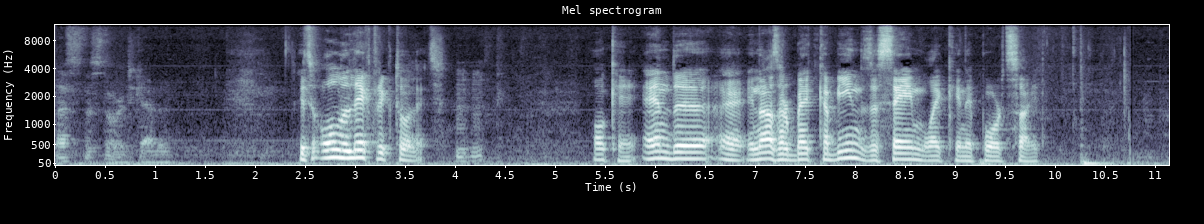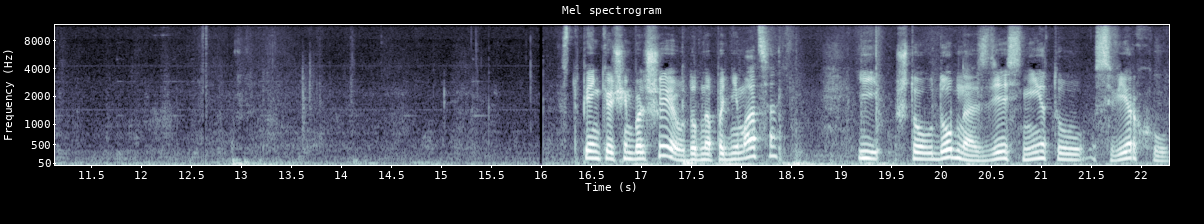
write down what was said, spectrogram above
That's the storage cabin. It's all electric toilets. Mhm. Okay, and uh, uh, another back cabin, the same like in a port side. Ступеньки очень большие, удобно подниматься. И что удобно, здесь нету сверху,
